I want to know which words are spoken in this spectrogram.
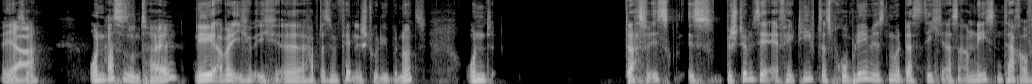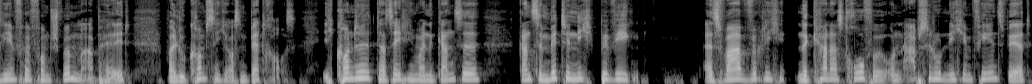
Ja. Und Hast du so ein Teil? Nee, aber ich, ich äh, habe das im Fitnessstudio benutzt. Und das ist, ist bestimmt sehr effektiv. Das Problem ist nur, dass dich das am nächsten Tag auf jeden Fall vom Schwimmen abhält, weil du kommst nicht aus dem Bett raus. Ich konnte tatsächlich meine ganze, ganze Mitte nicht bewegen. Es war wirklich eine Katastrophe und absolut nicht empfehlenswert,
